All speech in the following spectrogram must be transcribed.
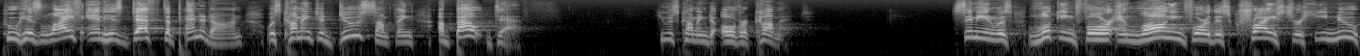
who his life and his death depended on, was coming to do something about death. He was coming to overcome it. Simeon was looking for and longing for this Christ, for he knew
